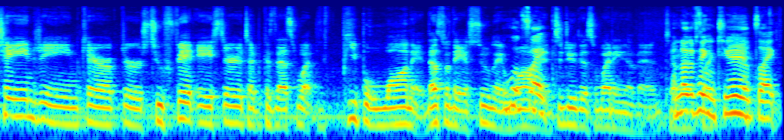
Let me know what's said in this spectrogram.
changing characters to fit a stereotype because that's what people wanted. That's what they assumed they Well, wanted like- to do this wedding event. And Another thing like, too, eh. it's like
